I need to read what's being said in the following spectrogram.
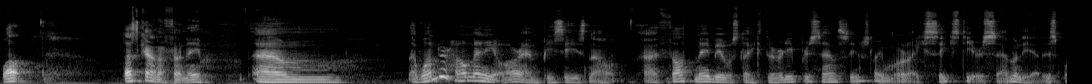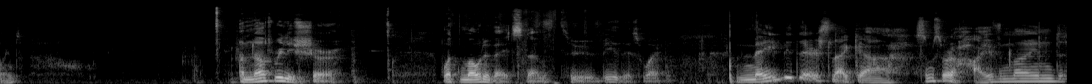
well that's kind of funny. Um, I wonder how many are NPCs now. I thought maybe it was like 30%. Seems like more like 60 or 70 at this point. I'm not really sure what motivates them to be this way. Maybe there's like a, some sort of hive mind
